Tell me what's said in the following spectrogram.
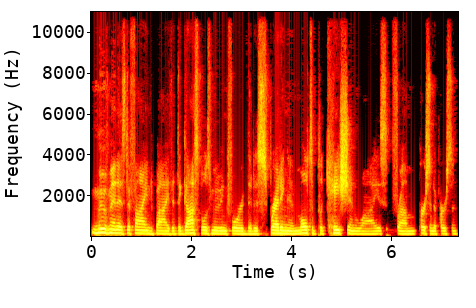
movement is defined by that the gospel is moving forward that is spreading and multiplication wise from person to person.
